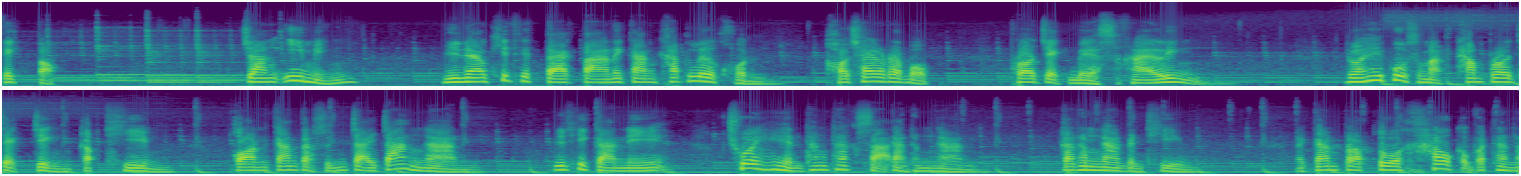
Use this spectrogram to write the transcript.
TikTok จางอี้หมิง มีแนวคิดที่แตกต่างในการคัดเลือกคน เขาใช้ระบบ Project Based Hiring โดยให้ผู้สมัครทำโปรเจกต์จริงกับทีม ก่อนการตัดสินใจจ้างงาน วิธีการนี้ช่วยให้เห็นทั้งทักษะการทำงาน การทำงานเป็นทีม และการปรับตัวเข้ากับวัฒน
